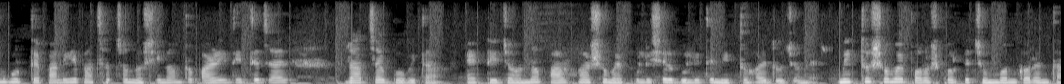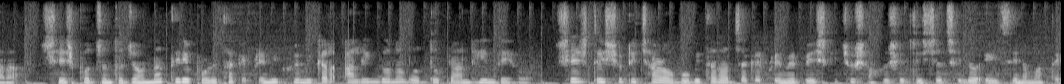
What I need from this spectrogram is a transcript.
মুহূর্তে পালিয়ে বাঁচার জন্য সীমান্ত পাড়ি দিতে যায় রাজ্জাক, ববিতা। একটি ঝর্ণা পার হওয়ার সময় পুলিশের গুলিতে মৃত্যু হয় দুজনের। মৃত্যুর সময় পরস্পরকে চুম্বন করেন তারা। শেষ পর্যন্ত ঝর্ণার তীরে পড়ে থাকে প্রেমিক প্রেমিকার আলিঙ্গনাবদ্ধ প্রাণহীন দেহ। শেষ দৃশ্যটি ছাড়াও ববিতা রাজ্জাকের প্রেমের বেশ কিছু সাহসী দৃশ্য ছিল এই সিনেমাতে।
